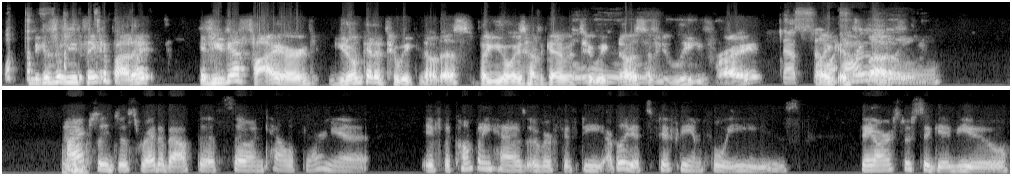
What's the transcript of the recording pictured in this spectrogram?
What the? because if you think about it, if you get fired, you don't get a two week notice, but you always have to get a two week notice if you leave, right? That's so Like, it's true. sucks. actually, Hmm. I actually just read about this. So in California, if the company has over 50, I believe it's 50 employees, they are supposed to give you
